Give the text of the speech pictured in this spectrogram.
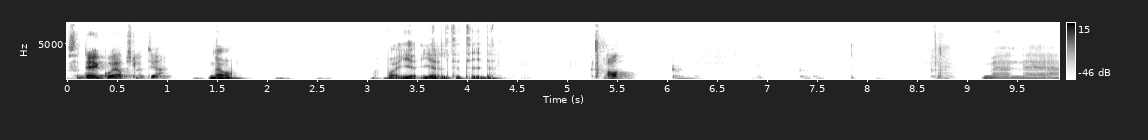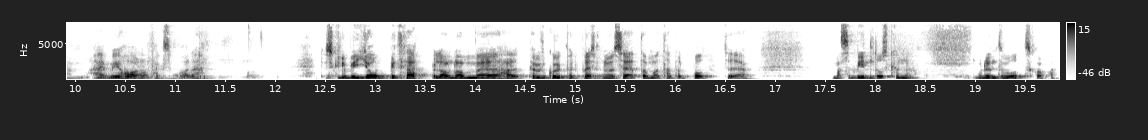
Så det går ju absolut att göra. Ja. Bara ge, ge det lite tid. Ja. Men, eh, nej, men jag har dem faktiskt bara där. Det skulle bli jobbigt för Apple om de eh, behövt gå ut med ett pressmeddelande och säga att de har tappat bort eh, massa bilder hos kunder. Och det inte går att återskapa.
